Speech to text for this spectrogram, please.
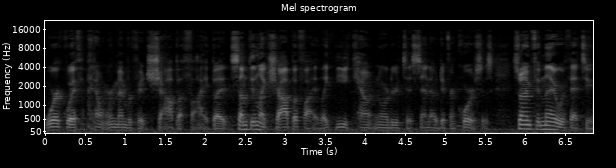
work with I don't remember if it's Shopify, but something like Shopify, like the account in order to send out different courses. So I'm familiar with that too.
